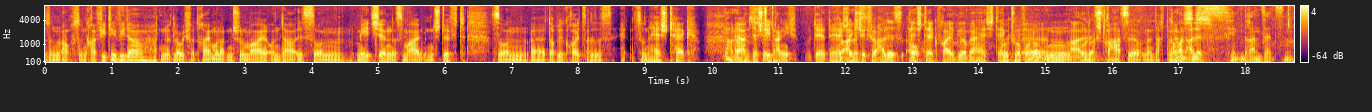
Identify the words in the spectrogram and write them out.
so ein, auch so ein Graffiti wieder, hatten wir glaube ich vor drei Monaten schon mal und da ist so ein Mädchen, das malt mit einem Stift so ein äh, Doppelkreuz, also das, so ein Hashtag. Ja, Ja, der steht eigentlich, der, der Hashtag alles. steht für alles, Hashtag Freibürger, Hashtag Kultur von äh, unten alles. oder Straße und dann dachten Kann man alles hinten dran setzen.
